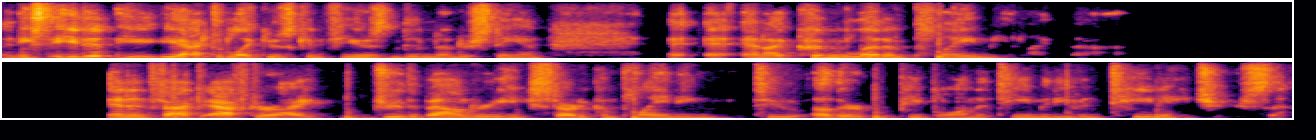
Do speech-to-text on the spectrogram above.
and he he did he, he acted like he was confused and didn't understand. And i couldn't let him play me like that. And in fact after i drew the boundary he started complaining to other people on the team and even teenagers.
